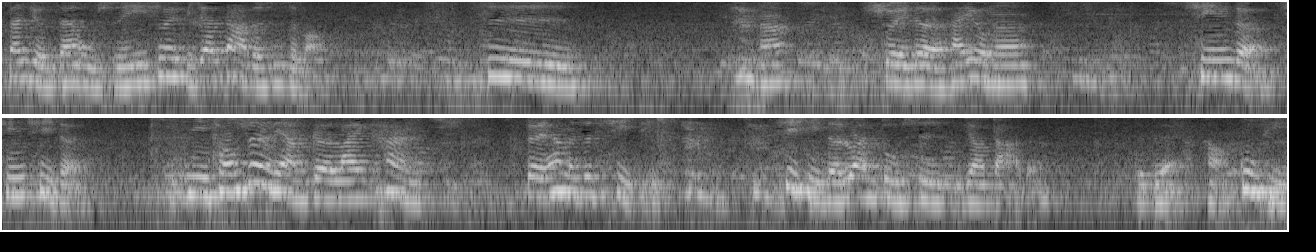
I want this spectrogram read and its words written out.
三九三、五十一，所以比较大的是什么？是啊，水的，还有呢，氢的，氢气的。你从这两个来看，对，它们是气体，气体的乱度是比较大的，对不对？好，固体。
